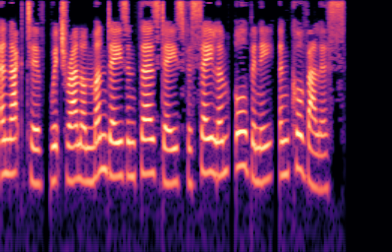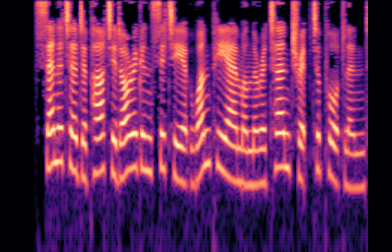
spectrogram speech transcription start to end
and Active, which ran on Mondays and Thursdays for Salem, Albany, and Corvallis. Senator departed Oregon City at 1 p.m. on the return trip to Portland.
